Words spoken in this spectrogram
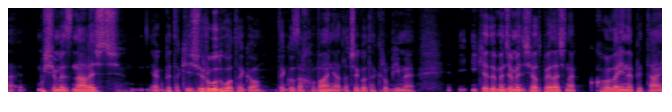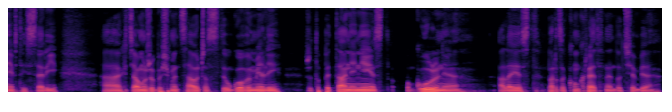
e, musimy znaleźć jakby takie źródło tego, tego zachowania, dlaczego tak robimy. I, I, kiedy będziemy dzisiaj odpowiadać na kolejne pytanie w tej serii, e, chciałbym, żebyśmy cały czas z tyłu głowy mieli że to pytanie nie jest ogólnie, ale jest bardzo konkretne do ciebie.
